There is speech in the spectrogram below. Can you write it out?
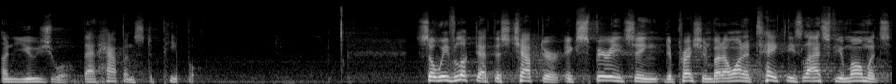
unusual. That happens to people. So we've looked at this chapter, experiencing depression, but I want to take these last few moments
